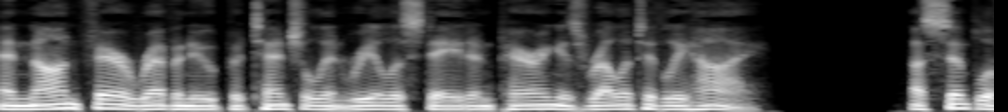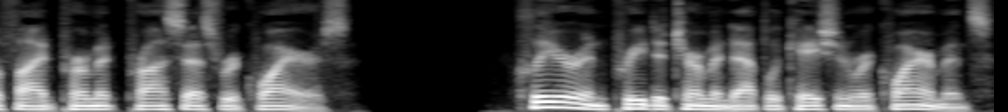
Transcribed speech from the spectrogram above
and non fare revenue potential in real estate and pairing is relatively high. A simplified permit process requires Clear and predetermined application requirements.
